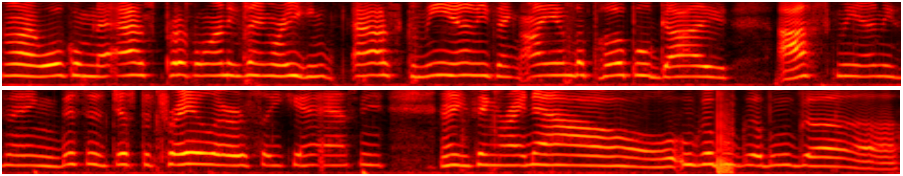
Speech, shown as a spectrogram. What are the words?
Alright, welcome to Ask Purple Anything, where you can ask me anything. I am the purple guy. Ask me anything. This is just a trailer, so you can't ask me anything right now. Ooga booga booga.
